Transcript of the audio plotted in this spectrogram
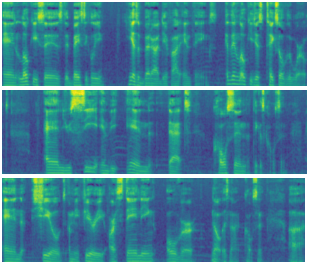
And Loki says that basically he has a better idea for how to end things. And then Loki just takes over the world. And you see in the end that Coulson, I think it's Coulson, and Shield, I mean Fury, are standing over. No, it's not Coulson. Uh,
